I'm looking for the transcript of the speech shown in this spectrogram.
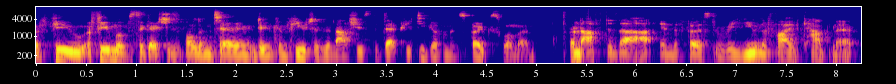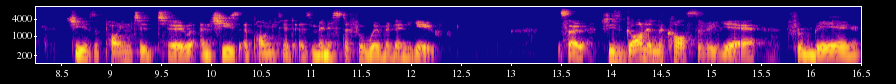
a few a few months ago she's volunteering and doing computers, and now she's the deputy government spokeswoman. And after that, in the first reunified cabinet, she is appointed to, and she's appointed as Minister for Women and Youth. So she's gone in the course of a year from being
